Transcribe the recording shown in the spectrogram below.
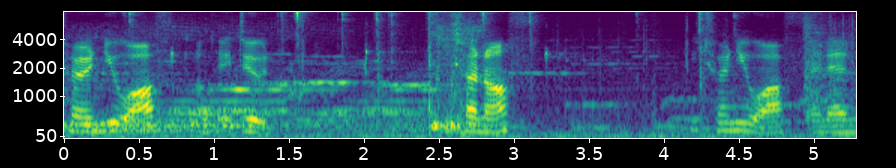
turn you off. Okay, dude. Turn off. me turn you off, and then...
